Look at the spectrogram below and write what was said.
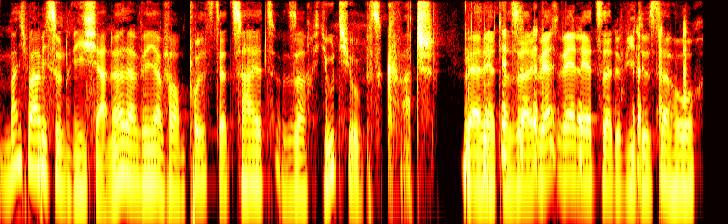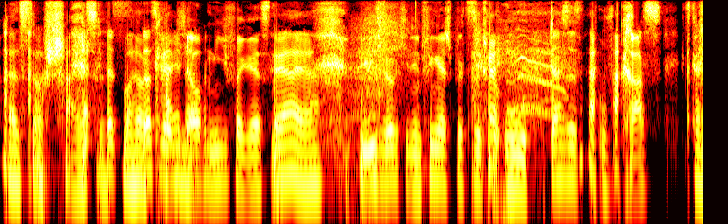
manchmal habe ich so einen Riecher, ne? da bin ich einfach am Puls der Zeit und sage, YouTube ist Quatsch. Wer lädt, das, wer, wer lädt seine Videos da hoch? Das ist doch scheiße. Das, das werde ich auch nie vergessen. Ja, ja. Wie ich wirklich in den Fingerspitzen so, uh, das ist uh, krass. Jetzt kann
